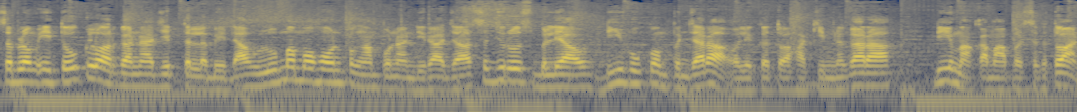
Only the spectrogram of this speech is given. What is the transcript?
Sebelum itu, keluarga Najib terlebih dahulu memohon pengampunan diraja sejurus beliau dihukum penjara oleh Ketua Hakim Negara di Mahkamah Persekutuan.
